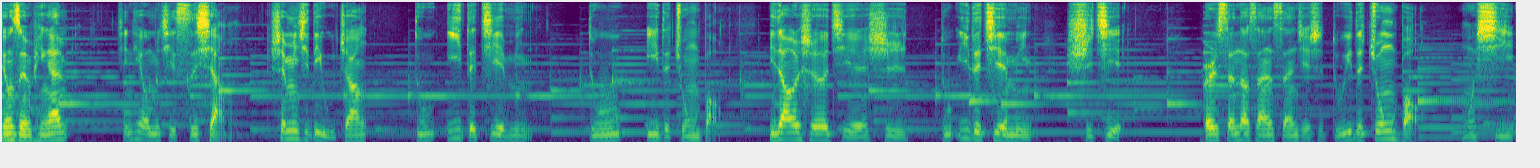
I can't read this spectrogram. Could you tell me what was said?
弟兄姊妹平安，今天我们一起思想《生命记》第五章，独一的诫命，独一的中保。一到二十二节是独一的诫命，十诫；二十三到三十三节是独一的中保，摩西。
